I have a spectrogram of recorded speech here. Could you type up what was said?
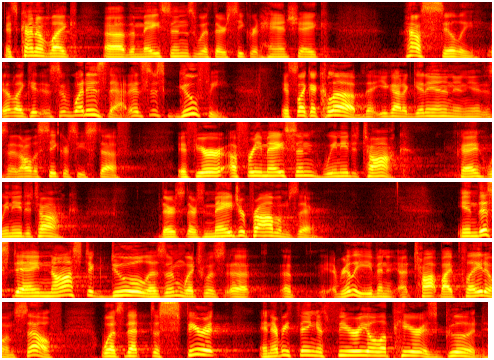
It's kind of like uh, the Masons with their secret handshake. How silly. It, like, it, so what is that? It's just goofy. It's like a club that you got to get in and it's all the secrecy stuff. If you're a Freemason, we need to talk, okay? We need to talk. There's, there's major problems there. In this day, Gnostic dualism, which was uh, uh, really even uh, taught by Plato himself, was that the spirit and everything ethereal up here is good,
